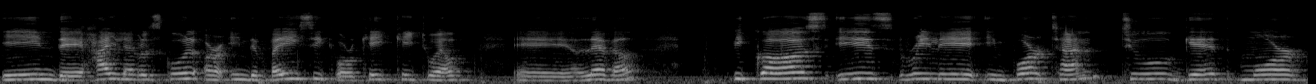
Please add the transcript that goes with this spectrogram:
in the high level school or in the basic or K, K-12 uh, level because it's really important to get more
